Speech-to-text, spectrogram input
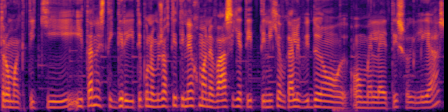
τρομακτική ήταν στην Κρήτη που νομίζω αυτή την έχουμε ανεβάσει γιατί την είχε βγάλει βίντεο ο, ο Μελέτης, ο Ηλίας.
